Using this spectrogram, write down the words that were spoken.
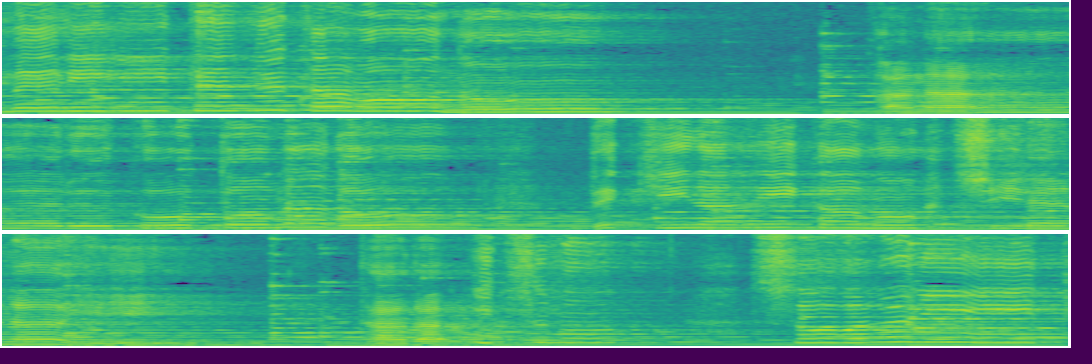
夢見てたもの。叶えることなどできないかもしれない。ただいつもそばにいて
